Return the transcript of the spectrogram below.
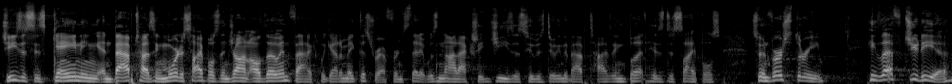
Jesus is gaining and baptizing more disciples than John, although, in fact, we got to make this reference that it was not actually Jesus who was doing the baptizing, but his disciples. So in verse 3, he left Judea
